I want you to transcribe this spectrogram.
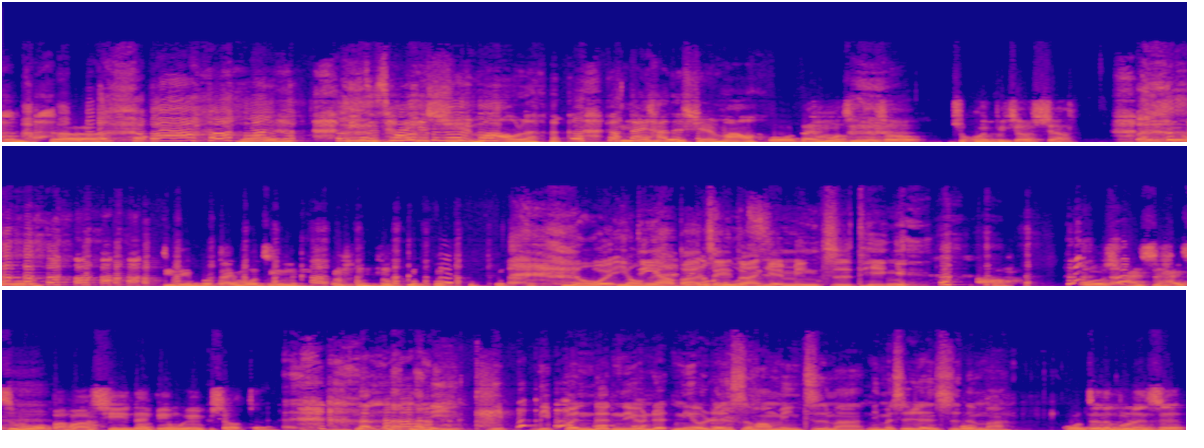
真的，你只差一个雪帽了，要 戴他的雪帽。我戴墨镜的时候就会比较像。对，所以我今天不戴墨镜了。有，我一定要把这一段给明志听。啊，我还是还是我爸爸去那边，我也不晓得。那那那你你你本人有认你有认识黄明志吗？你们是认识的吗？我，我真的不认识。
